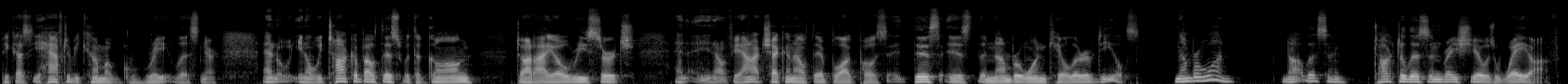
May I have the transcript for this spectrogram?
because you have to become a great listener. And you know we talk about this with the gong.io research and you know if you're not checking out their blog posts this is the number one killer of deals. Number one not listening. Talk to listen ratio is way off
